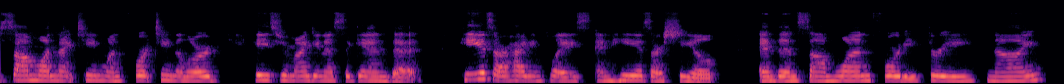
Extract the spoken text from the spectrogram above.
Psalm 119, 114, the Lord, He's reminding us again that He is our hiding place and He is our shield. And then Psalm 143, 9,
